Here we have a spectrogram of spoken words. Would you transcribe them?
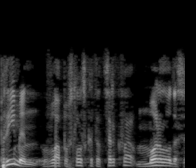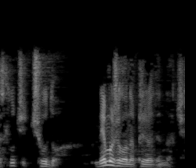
примен во апостолската црква, морало да се случи чудо. Не можело на природен начин.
